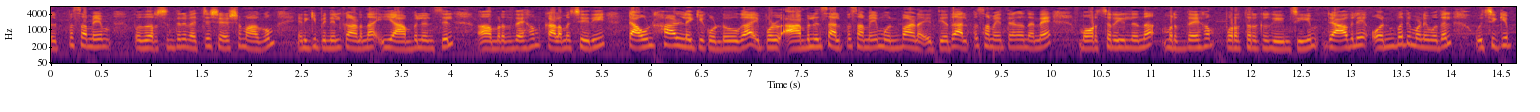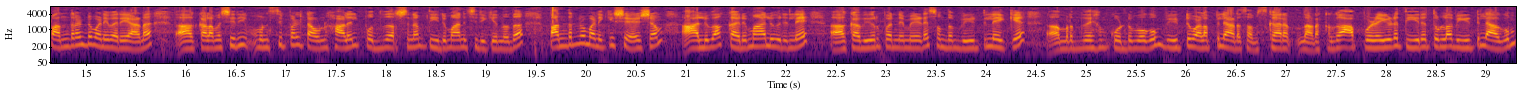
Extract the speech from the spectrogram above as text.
അല്പസമയം പൊതുദർശനത്തിന് വെച്ച ശേഷമാകും എനിക്ക് പിന്നിൽ കാണുന്ന ഈ ആംബുലൻസിൽ മൃതദേഹം കളമശ്ശേരി ടൗൺ ഹാളിലേക്ക് കൊണ്ടുപോവുക. ഇപ്പോൾ ആംബുലൻസ് അല്പസമയം മുൻപാണ് എത്തിയത്. അല്പസമയത്തിനകം തന്നെ മോർച്ചറിയിൽ നിന്ന് മൃതദേഹം പുറത്തിറക്കുകയും ചെയ്യും. രാവിലെ ഒൻപത് മണി മുതൽ ഉച്ചയ്ക്ക് പന്ത്രണ്ട് മണി വരെയാണ് കളമശ്ശേരി മുനിസിപ്പൽ ടൗൺ ഹാളിൽ പൊതുദർശനം തീരുമാനിച്ചിരിക്കുന്നത്. പന്ത്രണ്ട് മണിക്ക് ശേഷം ആലുവ കരുമാലൂരിലെ കവിയൂർ പൊന്നമ്മയുടെ സ്വന്തം വീട്ടിലേക്ക് മൃതദേഹം കൊണ്ടുപോകും. വീട്ടുവളപ്പിലാണ് സംസ്കാരം നടക്കുക. ആ പുഴയുടെ തീരത്തുള്ള വീട്ടിലാകും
